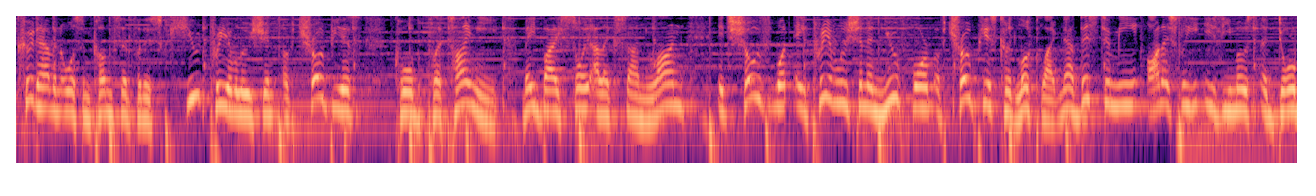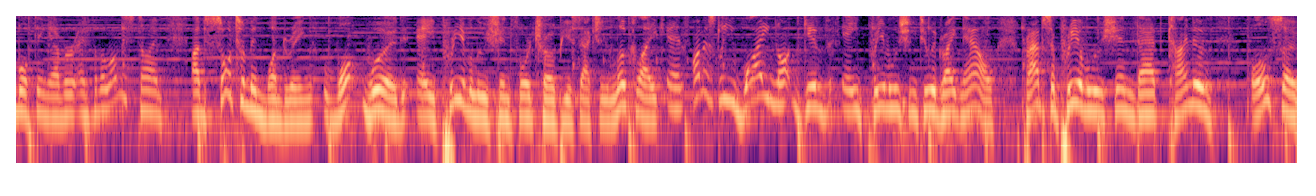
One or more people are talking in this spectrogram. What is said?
could have an awesome concept for this cute pre-evolution of Tropius called Platini, made by Soy Alexan Lan. It shows what a pre-evolution and new form of Tropius could look like. Now, this to me, honestly, is the most adorable thing ever, and for the longest time, I've sort of been wondering what would a pre-evolution for Tropius actually look like, and honestly, why not give a pre-evolution to it right now? Perhaps a pre-evolution that kind of also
